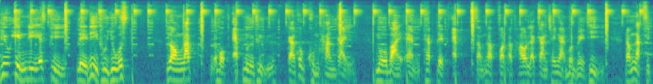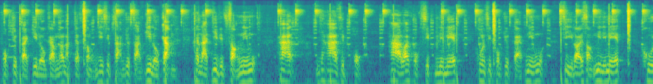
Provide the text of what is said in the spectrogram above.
Built-in DSP Ready to Use รองรับระบบแอปมือถือ การควบคุมทางไกล Mobile and Tablet App สำหรับฟอนต์อพ u และการใช้งานบนเวที น้ำหนัก 16.8 กิโลกรัม น้ำหนักจัดส่ง 23.3 กิโลกรัม ขนาด 22 นิ้ว 5 56 560มิลลิเมตรคูณ 16.8 นิ้ว 402มิลลิเมตรคูณ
